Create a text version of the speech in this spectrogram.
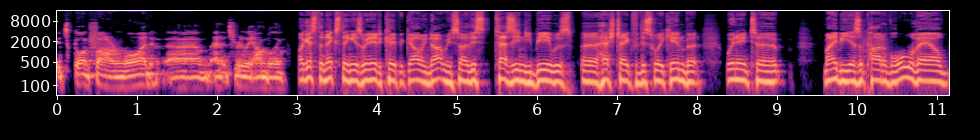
it's gone far and wide, um, and it's really humbling. I guess the next thing is we need to keep it going, don't we? So this Tassie Indie Beer was a hashtag for this weekend, but we need to maybe as a part of all of our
